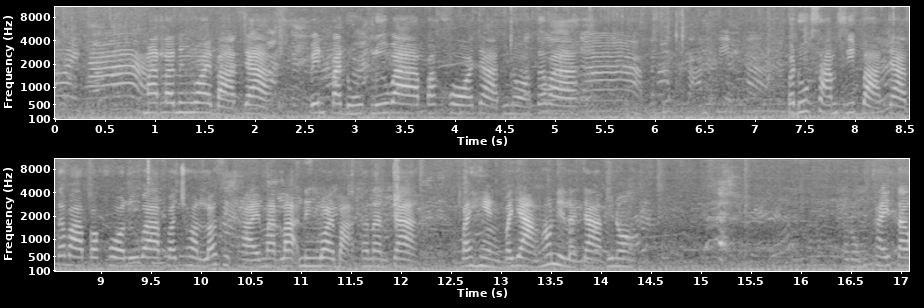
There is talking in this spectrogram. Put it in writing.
ร่อยค่ะมัดละหนึ่งร้อยบาทจ้าเป็นปลาดุกหรือว่าปลาคอจ้าพี่น้องแต่ว่าจ้ามันทุกสามสิบค่ะปลาดุก30 บาทจ้าแต่ว่าปลาคอหรือว่าปลาช่อนเราสิขายมัดละ 100 บาทเท่านั้นจ้า ปลาแห้งปลาย่างเท่านี้แหละจ้าพี่น้องขนมไข่เตา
